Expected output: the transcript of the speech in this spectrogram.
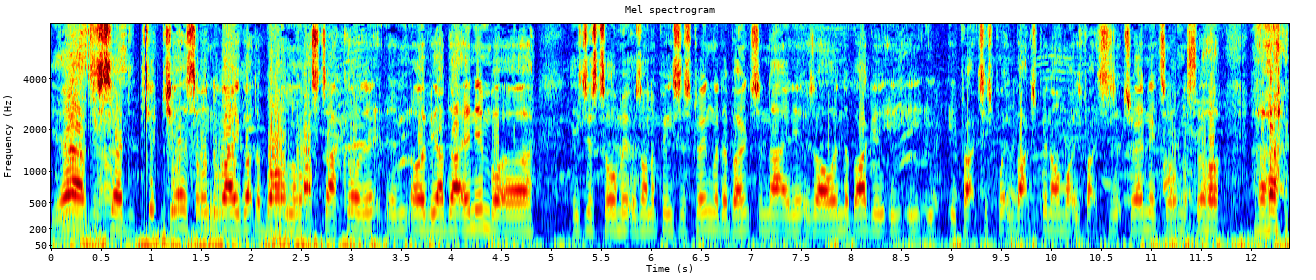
yeah, I just said ch Chase on the way he got the ball in the last tackle. I didn't know if he had that in him, but uh, he's just told me it was on a piece of string with a bounce and that, and it was all in the bag. He, he, he, he practiced putting backspin on what he's practiced at training. He told me so. Uh,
